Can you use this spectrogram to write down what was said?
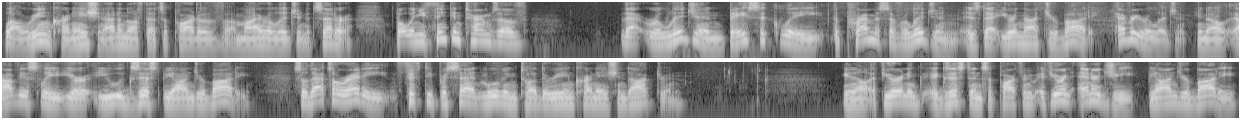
"Well, reincarnation. I don't know if that's a part of uh, my religion, etc." But when you think in terms of that religion basically the premise of religion is that you're not your body every religion you know obviously you're you exist beyond your body so that's already 50% moving toward the reincarnation doctrine. You know if you're in existence apart from if you're an energy beyond your body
